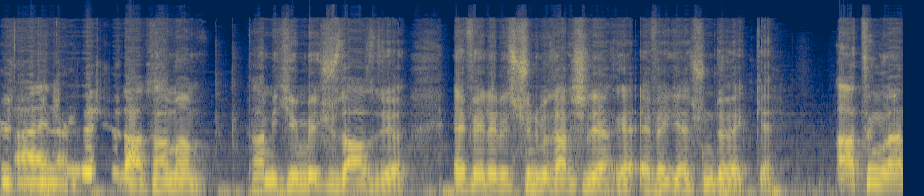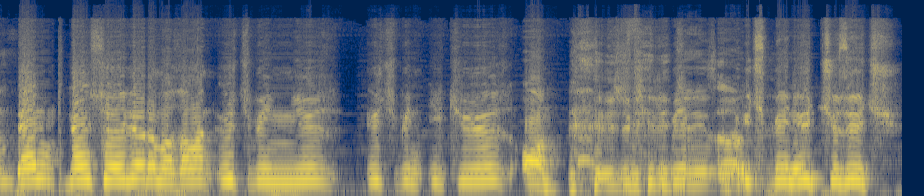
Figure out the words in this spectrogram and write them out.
Üst Aynen. 2500 az. Tamam. Tamam 2500 de az diyor. Efe ile biz şunu bir karşılayak ya. Efe gel şunu dövek gel. Atın lan. Ben ben söylüyorum o zaman 3100 3210. 3210. 3303.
